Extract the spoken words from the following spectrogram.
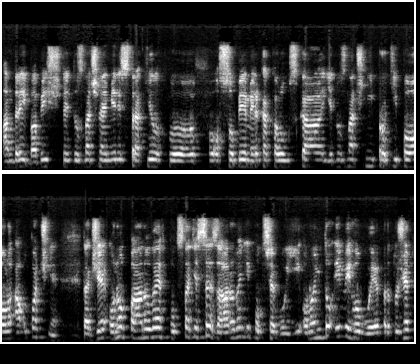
Andrej Babiš teď do značné míry ztratil v, v osobě Mirka Kalouska jednoznačný protipol a opačně. Takže ono, pánové, v podstatě se zároveň i potřebují, ono jim to i vyhovuje, protože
